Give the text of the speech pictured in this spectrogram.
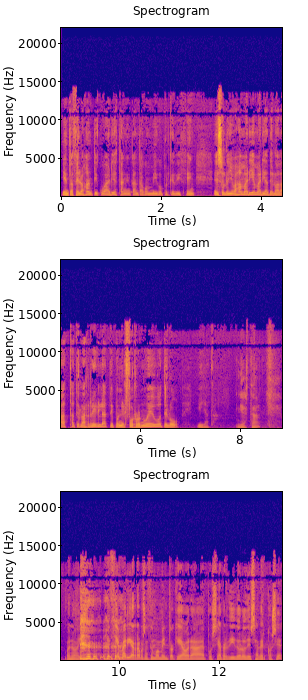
Y entonces los anticuarios están encantados conmigo porque dicen, eso lo llevas a María, María te lo adapta, te lo arregla, te pone el forro nuevo, te lo y ya está. Ya está. Bueno, decía María Ramos hace un momento que ahora pues se ha perdido lo de saber coser.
